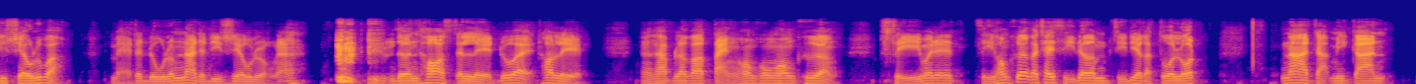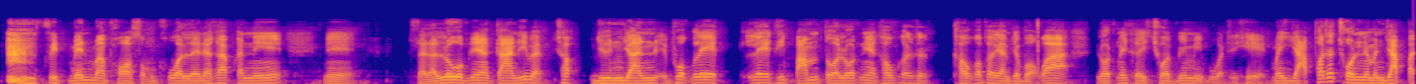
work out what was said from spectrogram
ดีเซลหรือเปล่า แหมแต่ดูแล้วน่าจะดีเซลหรอกนะ เดินท่อสเตนเลสด้วย ท่อเหล็กนะครับ แล้วก็แต่งห้องคงห้องเครื่อง สีไม่ได้สีห้องเครื่องก็ใช้สีเดิม สีเดียวกับตัวรถ น่าจะมีการฟิตเมนต์มาพอสมควรเลยนะครับคันนี้นี่ แต่ละรูปเนี่ยการที่แบบชอบยืนยันไอ้พวกเลขเลขที่ปั๊มตัวรถเนี่ยเขาก็จะเขาก็พยายามจะบอกว่ารถไม่เคยชนไม่มีอุบัติเหตุ ไม่ยับ เพราะถ้าชนเนี่ยมันยับไป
